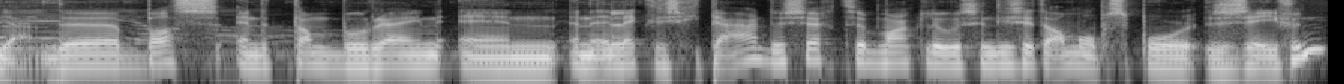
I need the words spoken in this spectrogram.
Ja, de bas en de tamboerijn en een elektrische gitaar. Dus zegt Mark Lewis. En die zitten allemaal op spoor 7.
